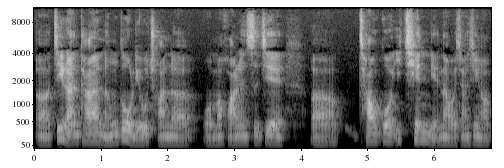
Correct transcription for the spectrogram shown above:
呃，既然它能够流传了我们华人世界，呃。超过一千年了，我相信哦，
